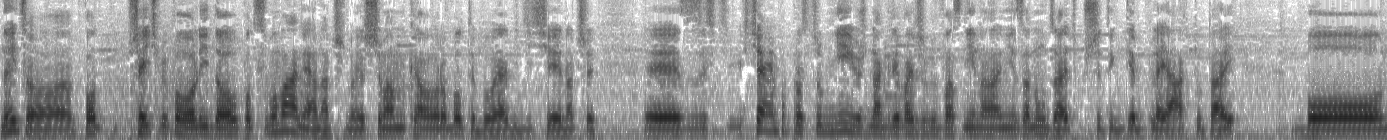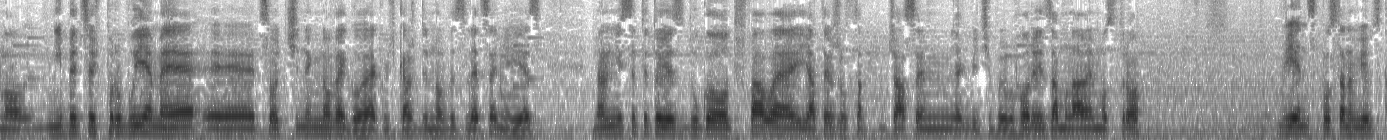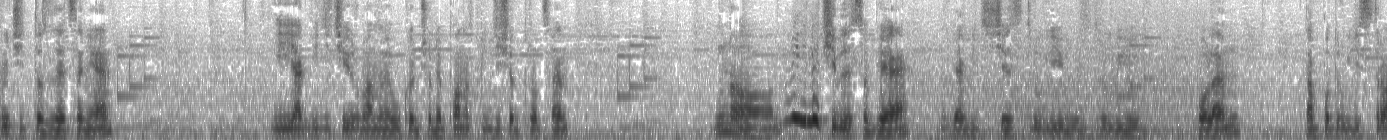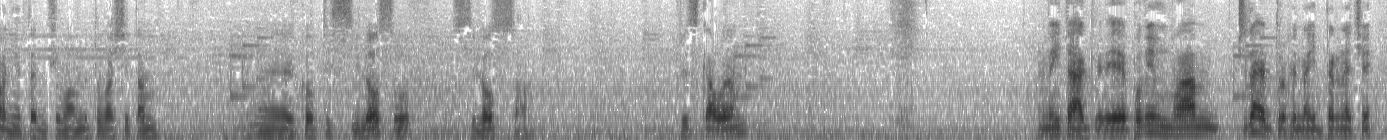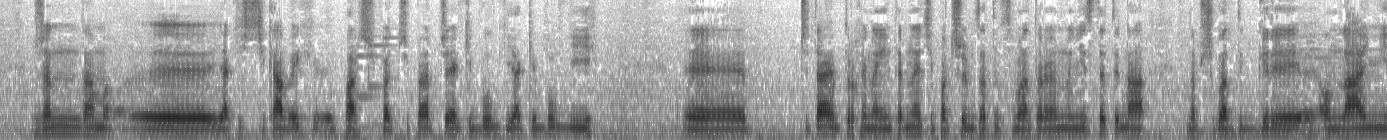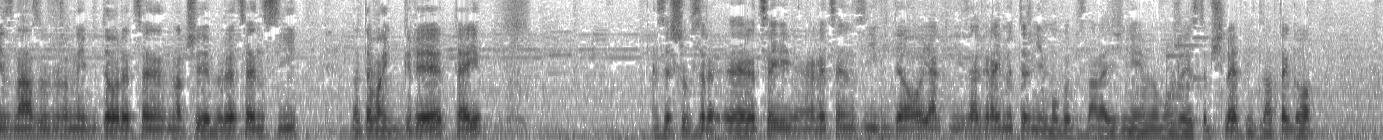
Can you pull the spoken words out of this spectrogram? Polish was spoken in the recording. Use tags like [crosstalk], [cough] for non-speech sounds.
No i co, po, przejdźmy powoli do podsumowania, znaczy no jeszcze mamy kawał roboty, bo jak widzicie, znaczy e, z, chciałem po prostu mniej już nagrywać, żeby was nie, na, nie zanudzać przy tych gameplayach tutaj, bo no niby coś próbujemy, e, co odcinek nowego, jakoś każdy nowe zlecenie jest, no ale niestety to jest długotrwałe, ja też ostatnim czasem, jak wiecie, byłem chory, zamulałem ostro, więc postanowiłem skrócić to zlecenie. I jak widzicie już mamy ukończone ponad 50%. No, no i lecimy sobie, jak widzicie z drugim, z drugim polem, tam po drugiej stronie, ten co mamy to właśnie tam e, tych silosów, silosa, pryskałem. No i tak, e, powiem wam, czytałem trochę na internecie, żaden tam e, jakichś ciekawych, e, patrz, patrz, patrz, jakie bugi, jakie bugi. E, czytałem trochę na internecie, patrzyłem za tym symulatorem, no niestety na na przykład gry online nie znalazłem żadnej wideo recen znaczy recenzji na temat gry tej. Zresztą z re rece- recenzji wideo, jak i zagrajmy też nie mogłem znaleźć. Nie wiem, no może jestem ślepy dlatego,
